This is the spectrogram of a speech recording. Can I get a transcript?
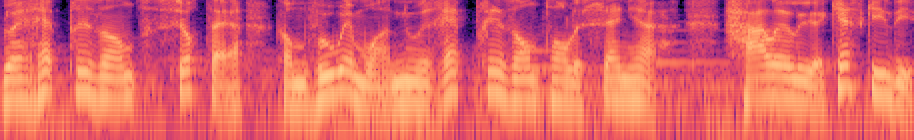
le représentent sur terre, comme vous et moi, nous représentons le Seigneur. Hallelujah. Qu'est-ce qu'il dit?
